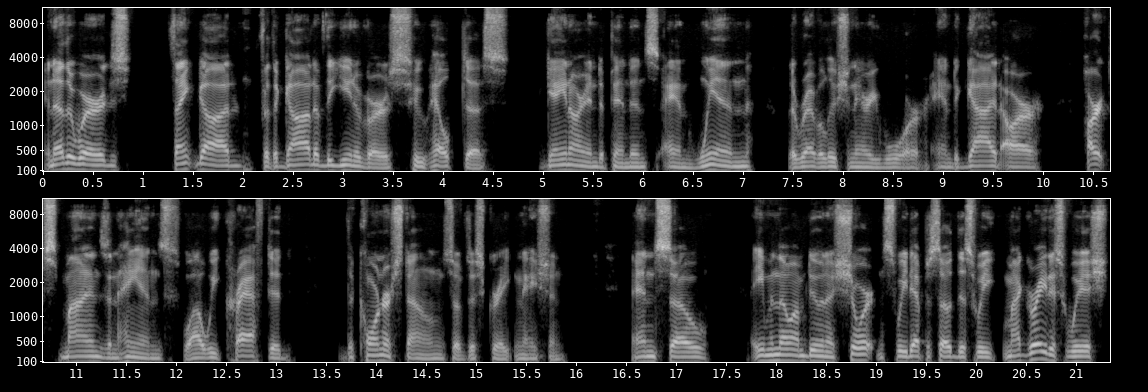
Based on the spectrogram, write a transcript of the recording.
In other words, thank God for the God of the universe who helped us gain our independence and win the Revolutionary War and to guide our hearts, minds, and hands while we crafted the cornerstones of this great nation. And so, even though I'm doing a short and sweet episode this week, my greatest wish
